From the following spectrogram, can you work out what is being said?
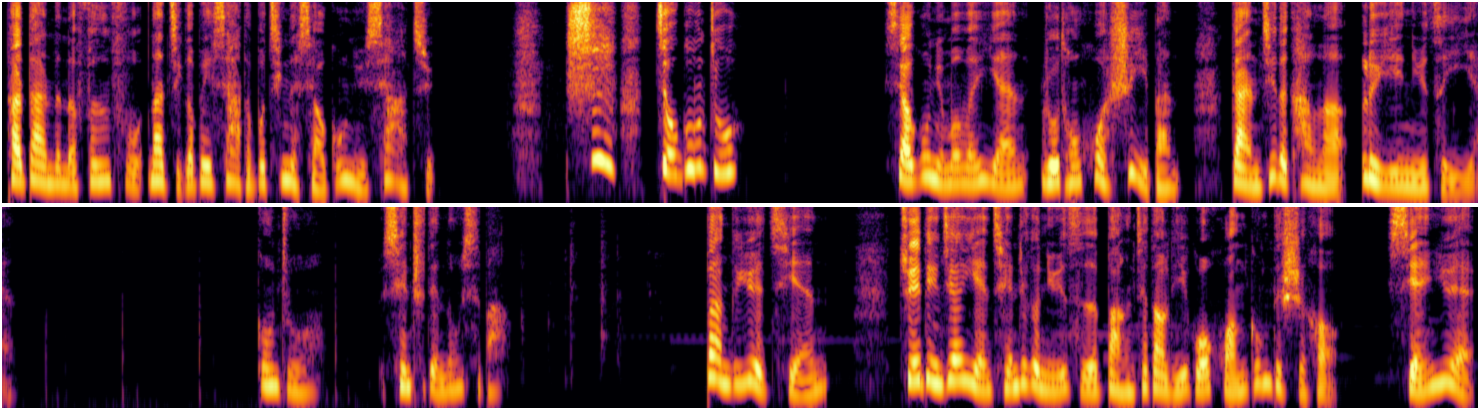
他淡淡的吩咐那几个被吓得不轻的小宫女下去。是九公主。小宫女们闻言如同获释一般，感激的看了绿衣女子一眼。公主，先吃点东西吧。半个月前，决定将眼前这个女子绑架到离国皇宫的时候，弦月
